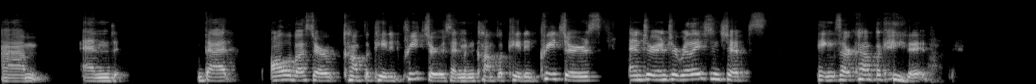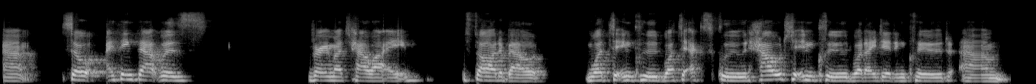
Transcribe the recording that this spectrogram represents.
um, and that all of us are complicated creatures. And when complicated creatures enter into relationships, things are complicated. Um, so I think that was very much how I thought about what to include, what to exclude, how to include what I did include. Um,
